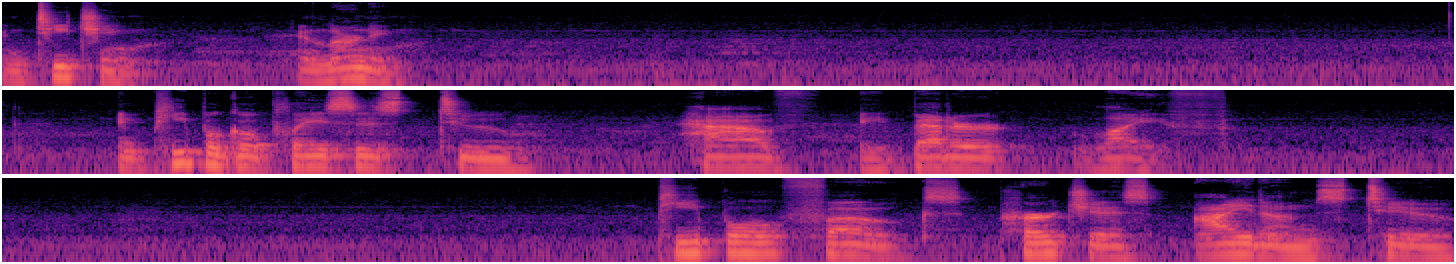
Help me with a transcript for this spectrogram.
and teaching and learning. And people go places to have a better life. People, folks, purchase items to.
